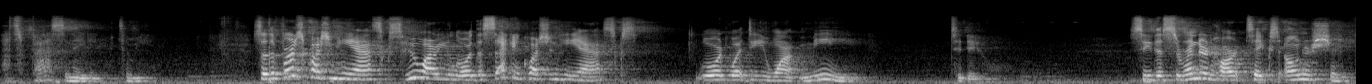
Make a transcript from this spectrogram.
That's fascinating to me. So the first question he asks, Who are you, Lord? The second question he asks, Lord, what do you want me to do? See, the surrendered heart takes ownership.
